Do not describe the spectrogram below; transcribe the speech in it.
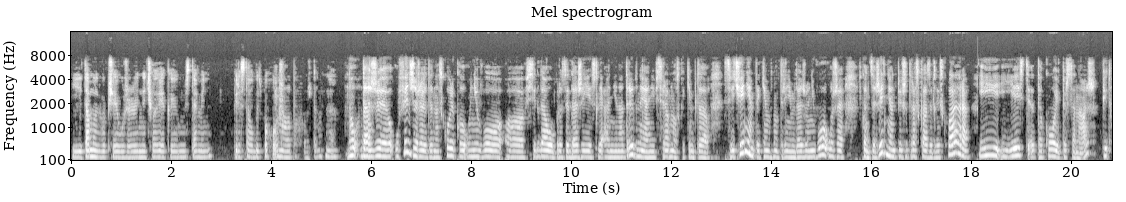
И там он вообще уже на человека местами перестал быть похож. Мало похож, да? Да. Ну, даже у Фиджеральда, насколько у него э, всегда образы, даже если они надрывные, они все равно с каким-то свечением таким внутренним, даже у него уже в конце жизни он пишет рассказы для Эсквайра, и есть такой персонаж, Пит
